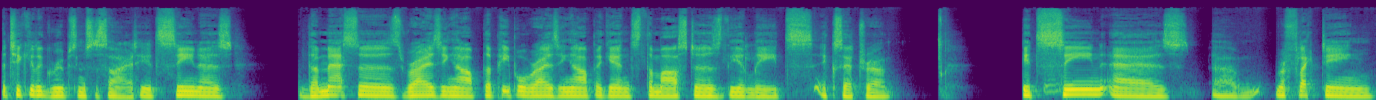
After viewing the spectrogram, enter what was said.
particular groups in society. It's seen as the masses rising up, the people rising up against the masters, the elites, etc it's seen as um, reflecting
